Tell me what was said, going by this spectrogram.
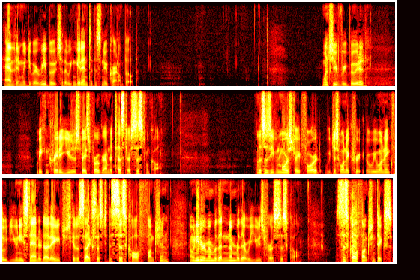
and then we do a reboot so that we can get into this new kernel build. Once you've rebooted, we can create a user space program to test our system call. Now this is even more straightforward. We just want to we want to include unistandard.h, which gives us access to the syscall function, and we need to remember that number that we used for our syscall. Syscall function takes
